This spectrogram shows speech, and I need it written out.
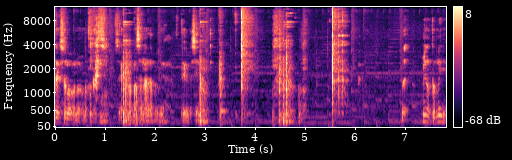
Eso luego no lo tocas. O sea, que no pasa nada porque esté creciendo. Mira tornillo.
